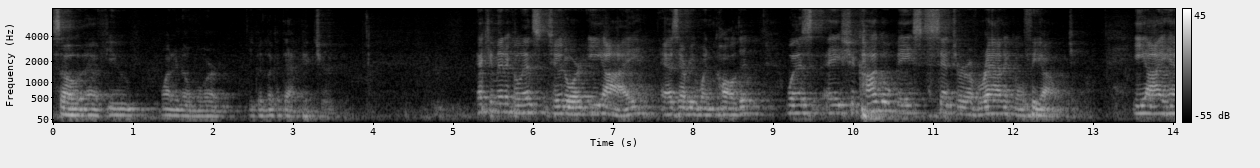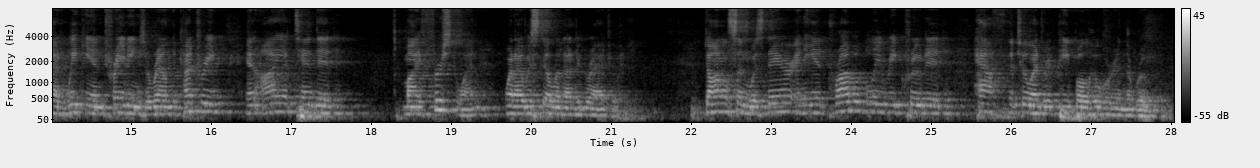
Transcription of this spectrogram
So uh, if you want to know more, you could look at that picture. Ecumenical Institute, or EI, as everyone called it, was a Chicago-based center of radical theology. EI had weekend trainings around the country, and I attended my first one when I was still an undergraduate. Donaldson was there, and he had probably recruited half the 200 people who were in the room.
